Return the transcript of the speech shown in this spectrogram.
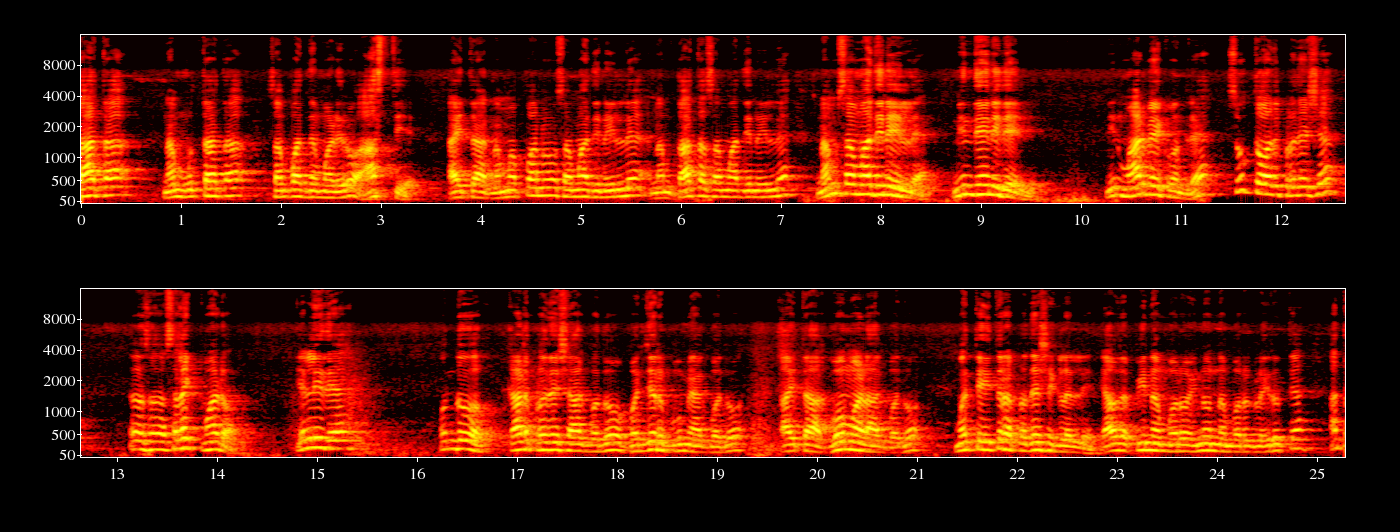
ತಾತ, ನಮ್ಮ ಮುತ್ತಾತ ಸಂಪಾದನೆ ಮಾಡಿರೋ ಆಸ್ತಿ. ಆಯ್ತಾ? ನಮ್ಮಪ್ಪನೂ ಸಮಾಧಿನೂ ಇಲ್ಲೇ ನಮ್ಮ ತಾತ ಸಮಾಧಿನೂ ಇಲ್ಲೇ ನಮ್ಮ ಸಮಾಧಿನೇ ಇಲ್ಲೇ. ನಿಂದೇನಿದೆ ಇಲ್ಲಿ? ನೀನು ಮಾಡಬೇಕು ಅಂದರೆ ಸೂಕ್ತವಾದ ಪ್ರದೇಶ ಸೆಲೆಕ್ಟ್ ಮಾಡು. ಎಲ್ಲಿದೆ? ಒಂದು ಕಾಡು ಪ್ರದೇಶ ಆಗ್ಬೋದು, ಬಂಜರು ಭೂಮಿ ಆಗ್ಬೋದು, ಆಯಿತಾ, ಗೋಮಾಳ ಆಗ್ಬೋದು, ಮತ್ತು ಇತರ ಪ್ರದೇಶಗಳಲ್ಲಿ ಯಾವುದೋ ಪಿ ನಂಬರು ಇನ್ನೊಂದು ನಂಬರುಗಳು ಇರುತ್ತೆ. ಅಂಥ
